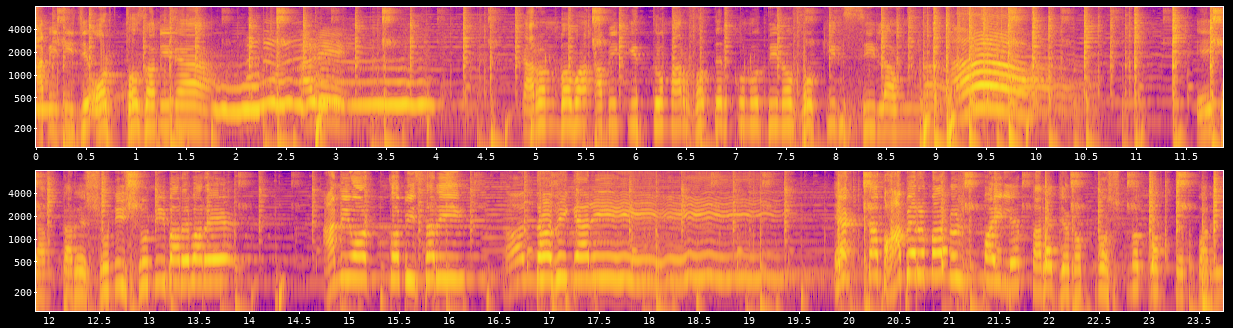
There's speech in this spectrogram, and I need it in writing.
আমি নিজে অর্থ জানি না। আরে। কারণ বাবা আমি কিন্তু মারফতের কোনো দিনও ফকির ছিলাম না। এই গানটারে শুনি শুনি বারে বারে। আমি অর্থ বিচারি অন্ধ ভিখারি একটা ভাবের মানুষ পাইলে তারে যেন প্রশ্ন করতে পারি।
